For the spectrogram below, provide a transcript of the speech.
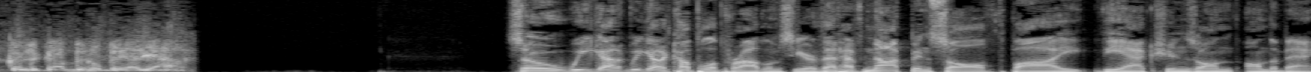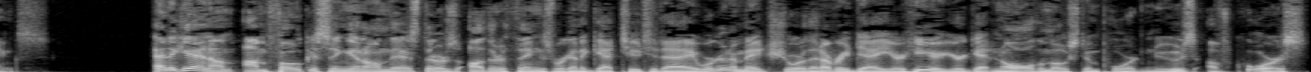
because the government will bail you out. So we got we got a couple of problems here that have not been solved by the actions on on the banks. And again, I'm I'm focusing in on this. There's other things we're going to get to today. We're going to make sure that every day you're here, you're getting all the most important news, of course.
